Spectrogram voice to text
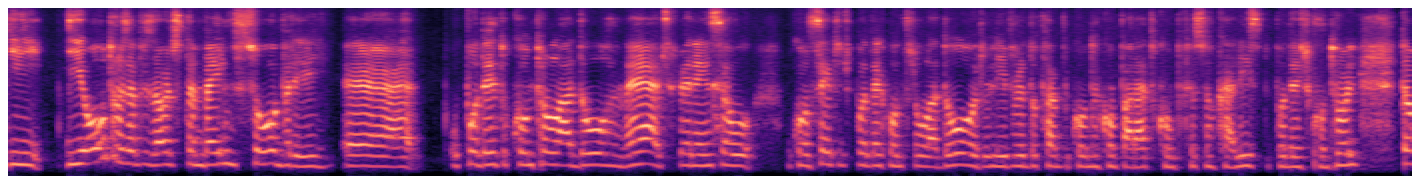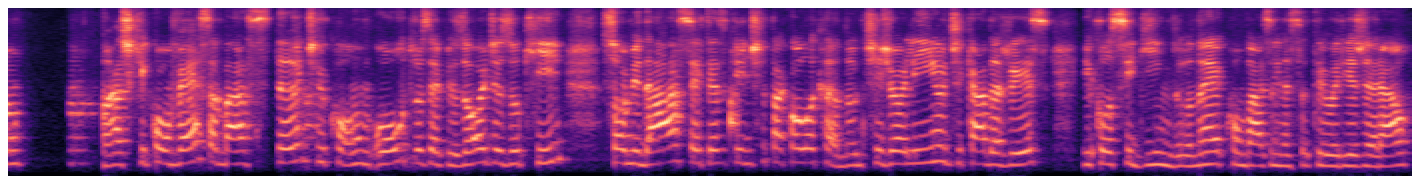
E, e outros episódios também sobre. É, o poder do controlador, né? A diferença, o, o, conceito de poder controlador, o livro do Fábio Conde comparado com o professor Calixto, do poder de controle. Então, acho que conversa bastante com outros episódios, o que só me dá a certeza que a gente está colocando um tijolinho de cada vez e conseguindo, né, com base nessa teoria geral,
